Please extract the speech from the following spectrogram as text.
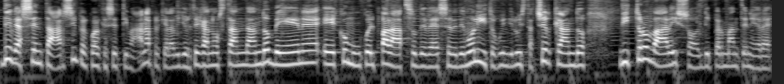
deve assentarsi per qualche settimana perché la videoteca non sta andando bene e comunque il palazzo deve essere demolito, quindi lui sta cercando di trovare i soldi per mantenere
